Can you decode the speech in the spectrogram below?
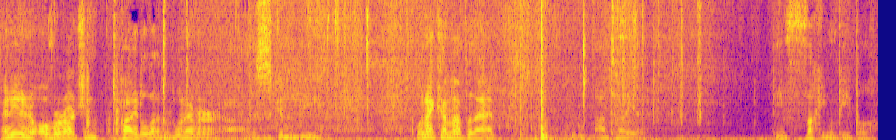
I need an overarching title on whatever uh, this is going to be. When I come up with that, I'll tell you. You fucking people.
